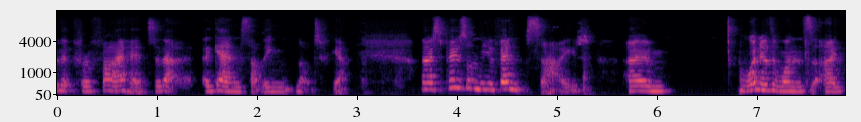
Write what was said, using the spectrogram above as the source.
look for a fire head. So that, again, something not to forget. Now, I suppose on the event side, um, one of the ones I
